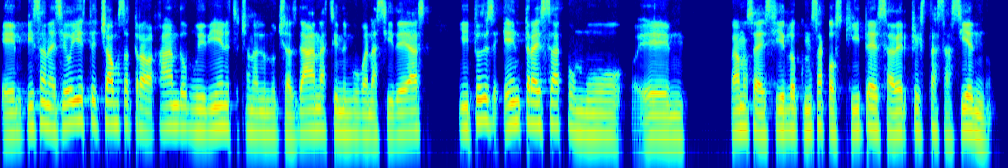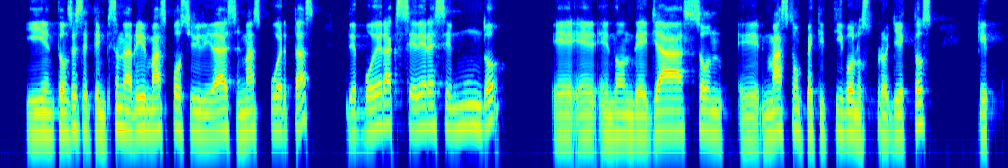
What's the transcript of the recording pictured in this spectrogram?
empiezan a decir, oye, este chavo está trabajando muy bien, está echándole muchas ganas, tiene muy buenas ideas. Y entonces entra esa como, em, vamos a decirlo, como esa cosquita de saber qué estás haciendo. Y entonces se te empiezan a abrir más posibilidades y más puertas de poder acceder a ese mundo eh, en donde ya son eh, más competitivos los proyectos que,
